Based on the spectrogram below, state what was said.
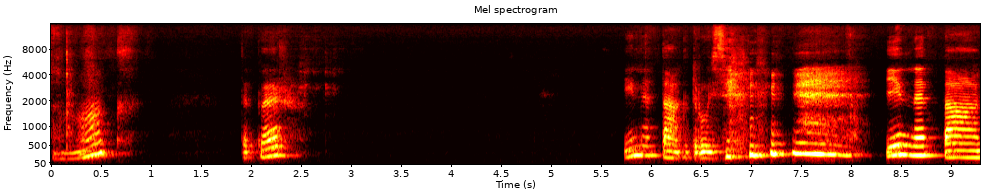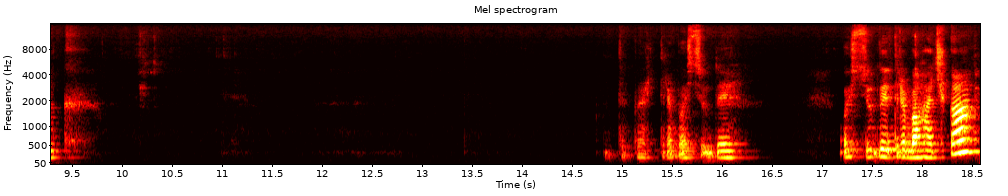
Так. Тепер і не так, друзі. І не так. Тепер треба сюди, ось сюди треба гачка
